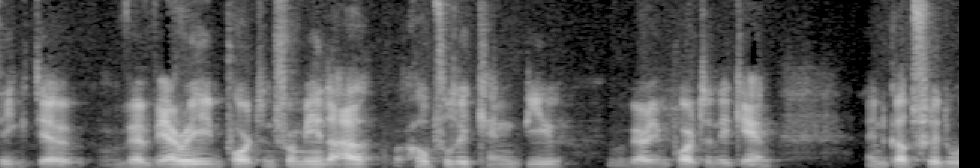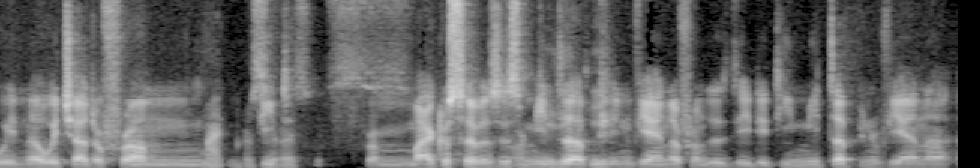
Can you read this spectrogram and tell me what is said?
think they were very important for me, and I hopefully can be very important again. And Gottfried, we know each other from D- Microservices. from microservices meetup DDD. in Vienna, from the DDD meetup in Vienna,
